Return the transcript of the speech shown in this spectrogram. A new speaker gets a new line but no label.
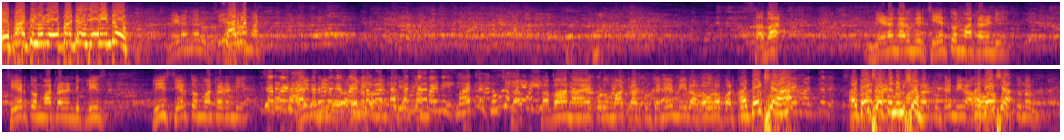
ఏ పార్టీలు ఏ పార్టీలో చేరిండ్రు?
సభ మేడం గారు మీరు చైర్తో మాట్లాడండి. చైర్తో మాట్లాడండి ప్లీజ్. ప్లీజ్ చైర్తో మాట్లాడండి. సభా నాయకుడు మాట్లాడుతుంటేనే మీరు అగౌరవపరచు
అధ్యక్ష అధ్యక్ష ఒక నిమిషం.
మాట్లాడుతుంటే మీరు
అధ్యక్ష
అగౌరవపరుస్తున్నారు.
